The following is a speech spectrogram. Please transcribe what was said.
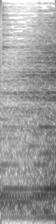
Bye.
